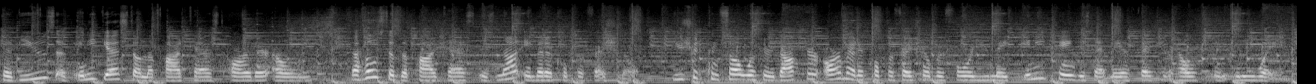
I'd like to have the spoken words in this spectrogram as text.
The views of any guest on the podcast are their own. The host of the podcast is not a medical professional. You should consult with your doctor or medical professional before you make any changes that may affect your health in any way.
